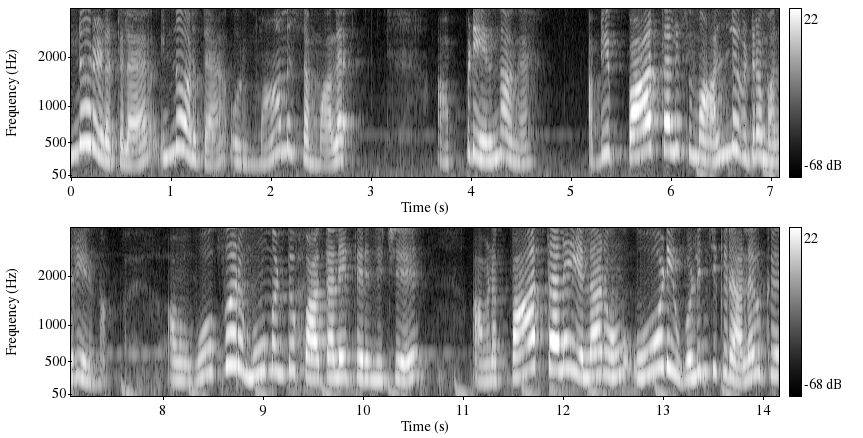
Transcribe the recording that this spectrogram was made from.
இன்னொரு இடத்துல இன்னொருத்தன் ஒரு மாமிச மலை. அப்படி இருந்தாங்க. அப்படியே பார்த்தாலே சும்மா அள்ளு விடுற மாதிரி இருந்தான். அவன் ஒவ்வொரு மூமெண்ட்டும் பார்த்தாலே தெரிஞ்சிச்சு. அவனை பார்த்தாலே எல்லாரும் ஓடி ஒளிஞ்சிக்கிற அளவுக்கு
